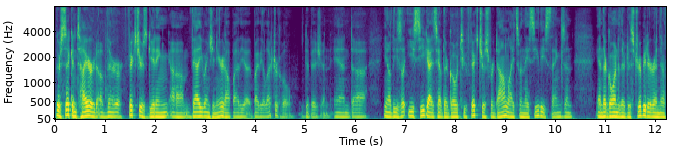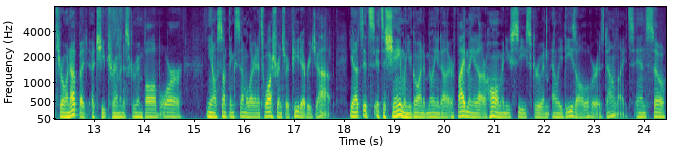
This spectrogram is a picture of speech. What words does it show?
they're sick and tired of their fixtures getting um, value engineered out by the uh, by the electrical division. And uh, you know, these EC guys have their go-to fixtures for downlights when they see these things, and and they're going to their distributor and they're throwing up a, a cheap trim and a screw-in bulb or you know something similar, and it's wash, rinse, repeat every job you know, it's it's it's a shame when you go on a million dollar or five million dollar home and you see screw LEDs all over as downlights. And so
